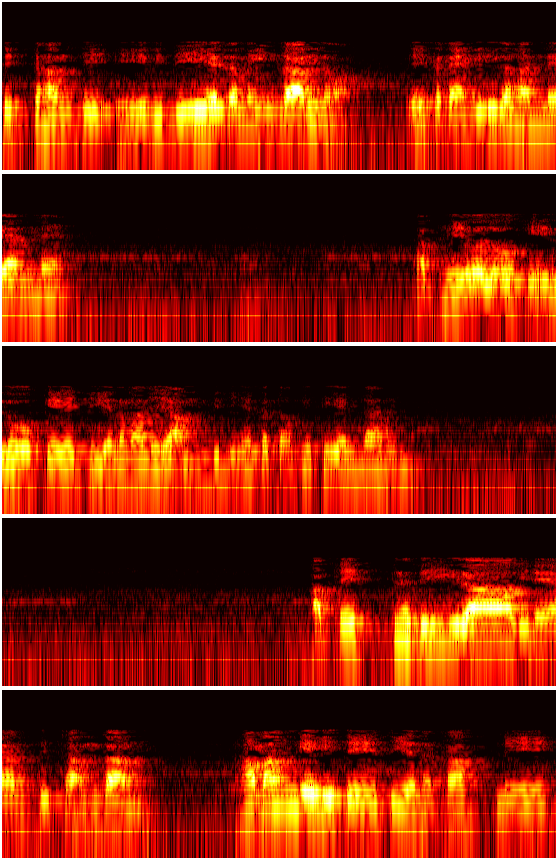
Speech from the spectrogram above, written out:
තිත්තන්ති ඒ විදිහටම ඉන්න ආරිනවා ඒකට ඇඟිලි ගහන්න යන්නේ තථේව ලෝකේ ලෝකේ තියෙනවද යම් විදිහකට ඔහි තියෙන්න ආරිනවා අතෙත්ත දීරා විනයන්ති චන්දං තමන්ගේ හිතේ තියෙන ප්‍රශ්නේ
